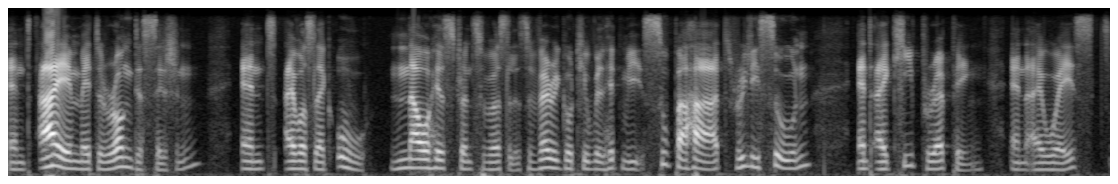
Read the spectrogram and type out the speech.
and I made the wrong decision. And I was like, "Oh, now his transversal is very good. He will hit me super hard really soon." And I keep repping, and I waste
